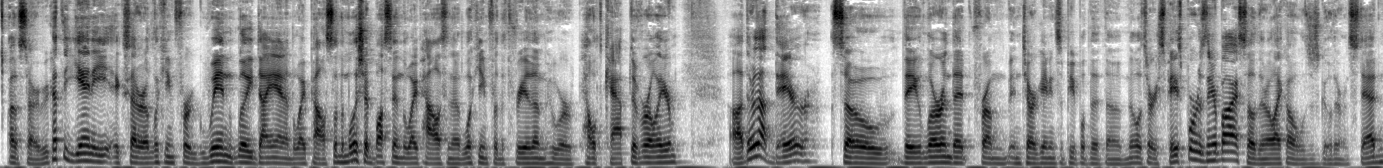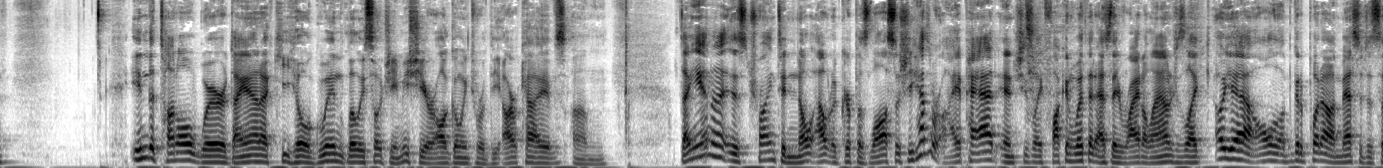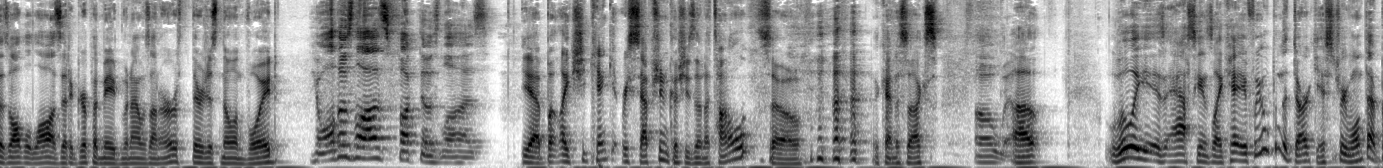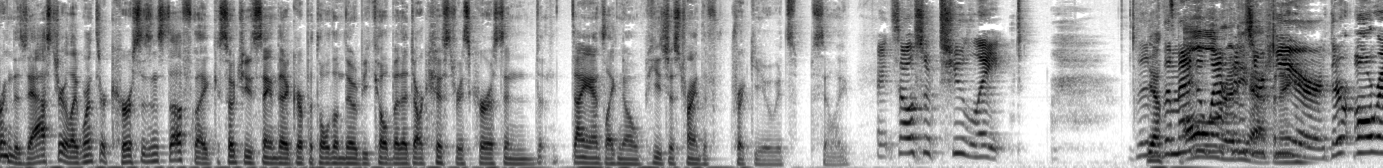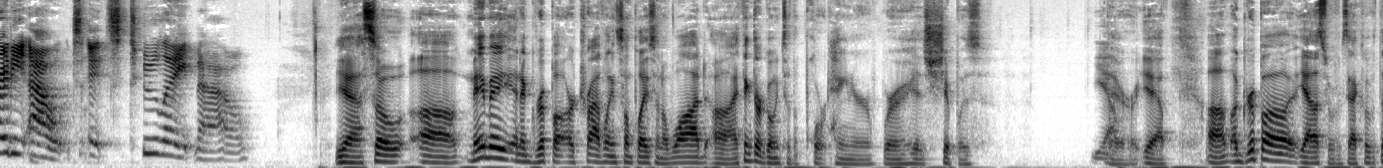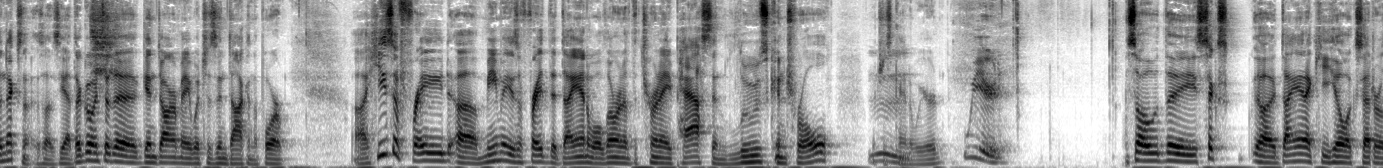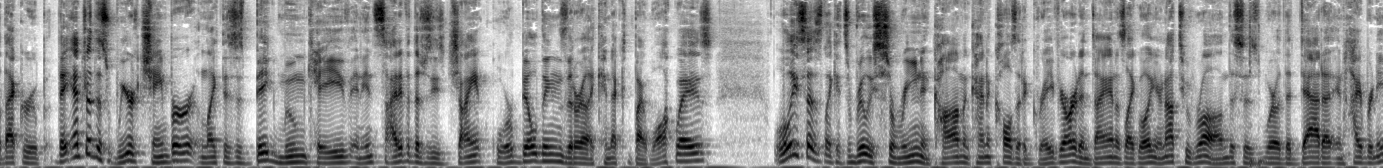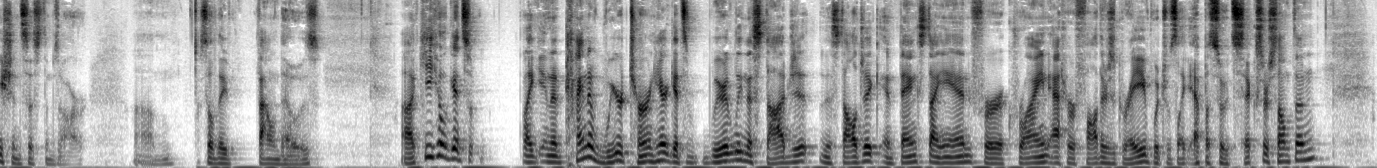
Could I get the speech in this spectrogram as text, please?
Oh, sorry. We got the Yanni, etc., looking for Gwyn, Lily, Diana in the White Palace. So the militia busted in the White Palace and they're looking for the three of them who were held captive earlier. Uh, they're not there, so they learned that from interrogating some people that the military spaceport is nearby. So they're like, "Oh, we'll just go there instead." In the tunnel where Diana, Keyhill, Gwyn, Lily, Sochi, and Mishi are all going toward the archives, um, Diana is trying to know out Agrippa's law, so she has her iPad and she's like fucking with it as they ride along. She's like, "Oh yeah, all, I'm gonna put out a message that says all the laws that Agrippa made when I was on Earth, they're just null and void." Yo, all those laws, fuck those laws. Yeah, but like she can't get reception because she's in a tunnel, so it kind of sucks. Oh well. Uh, Lily is asking, is like, hey, if we open the dark history, won't that bring disaster? Like, weren't there curses and stuff? Like, Sochi's saying that Agrippa told them they would be killed by the dark history's curse, and Diane's like, no, he's just trying to trick you. It's silly. It's also too late. The, Yeah. the mega weapons are happening. here. They're already out. It's too late now. Yeah, so uh, Maymay and Agrippa are traveling someplace in a wad. Uh, I think they're going to the port hangar where his ship was yeah. there. Yeah. Um, Agrippa, yeah, that's exactly what the next note says. Yeah, they're going to the Gendarme, which is in dock in the port. Uh, he's afraid, uh, Mime is afraid that Diana will learn of the Turn A past and lose control, which is kind of weird. Weird. So the six, uh, Diana, Keyhill, etc., that group, they enter this weird chamber and like there's this big moon cave, and inside of it there's these giant orb buildings that are like connected by walkways. Lily says like it's really serene and calm and kind of calls it a graveyard, and Diana's like, well, you're not too wrong. This is where the data and hibernation systems are. Um, so they found those. Uh, gets like in a kind of weird turn here, gets weirdly nostalgic, nostalgic, and thanks Diane for crying at her father's grave, which was like episode six or something.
